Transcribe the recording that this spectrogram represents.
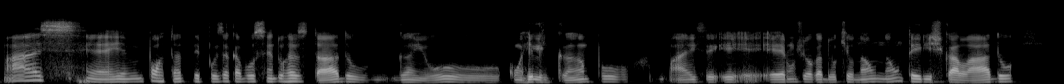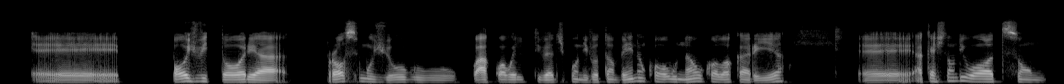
Mas é, é importante, depois acabou sendo o resultado, ganhou com ele em campo, mas era um jogador que eu não, não teria escalado. É, Pós-vitória, próximo jogo, a qual ele tiver disponível, também não, não o colocaria. É, a questão de Watson,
